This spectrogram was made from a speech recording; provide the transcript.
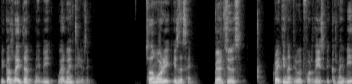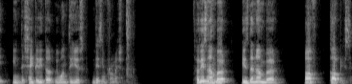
because later maybe we are going to use it. So don't worry, it's the same. We are just creating an attribute for this because maybe in the shade editor we want to use this information. So this number is the number of copies,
